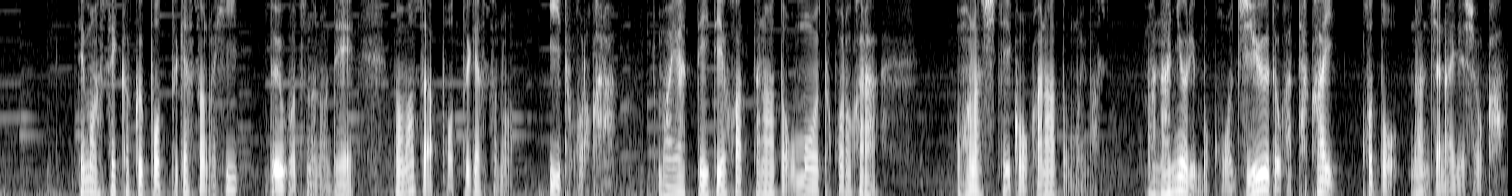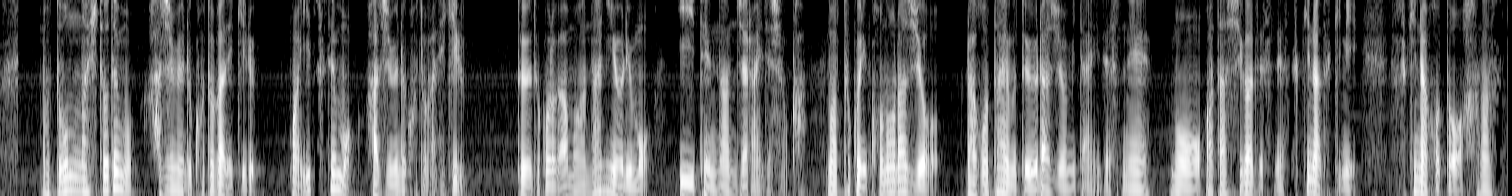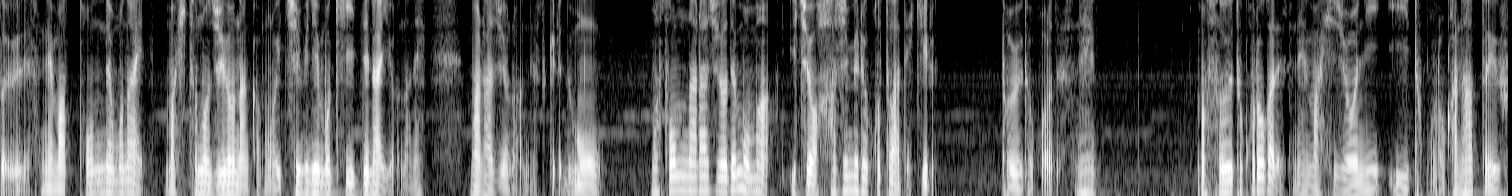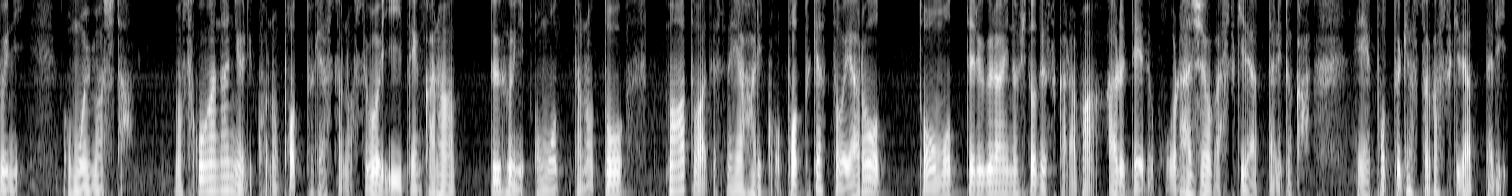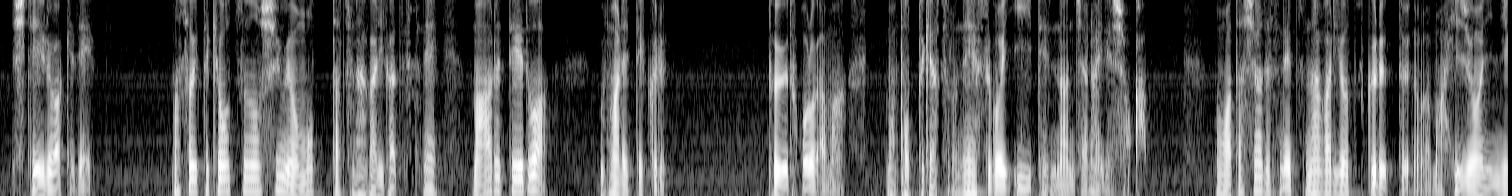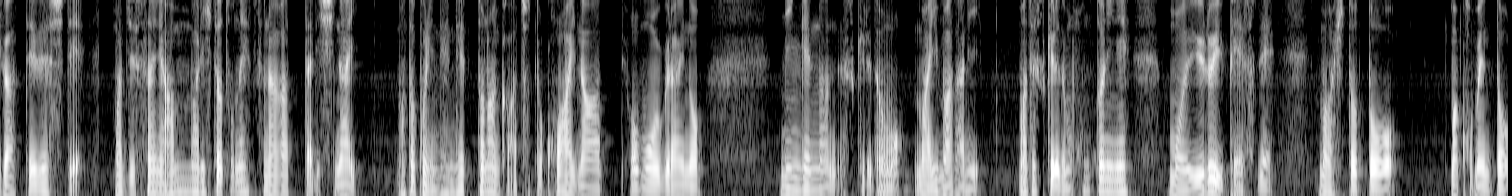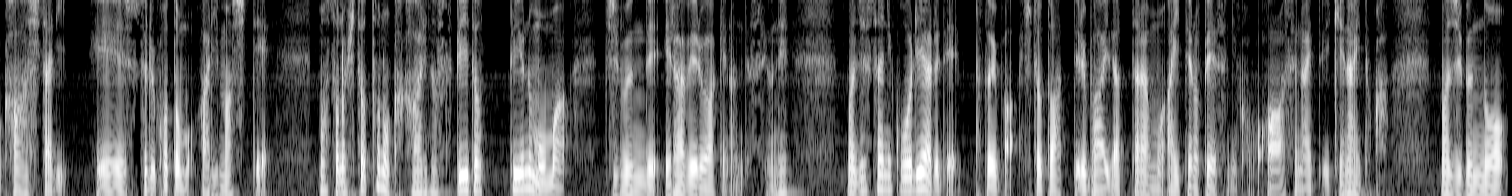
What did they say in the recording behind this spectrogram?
で、まあ、せっかくポッドキャストの日ということなので、まあ、まずはポッドキャストのいいところから、まあ、やっていてよかったなと思うところからお話ししていこうかなと思います。まあ、何よりもこう自由度が高いことなんじゃないでしょうか。まあ、どんな人でも始めることができる。まあ、いつでも始めることができる。というところが、まあ何よりもいい点なんじゃないでしょうか。まあ特にこのラジオラゴタイムというラジオみたいにですね、もう私がですね、好きな時に好きなことを話すというですね、まあとんでもない、まあ人の需要なんかも1ミリも聞いてないようなね、まあラジオなんですけれども、まあそんなラジオでもまあ一応始めることはできるというところですね。まあそういうところがですね、まあ非常にいいところかなというふうに思いました。まあそこが何よりこのポッドキャストのすごいいい点かなというふうに思ったのと、まああとはですね、やはりこう、ポッドキャストをやろうと思ってるぐらいの人ですから、まあ、ある程度こう、ラジオが好きだったりとか、えー、ポッドキャストが好きだったりしているわけで、まあ、そういった共通の趣味を持ったつながりがですね、まあ、ある程度は生まれてくるというところが、まあ、まあ、ポッドキャストのね、すごいいい点なんじゃないでしょうか。まあ、私はですね、つながりを作るというのが、まあ、非常に苦手でして、まあ、実際にあんまり人とね、つながったりしない。まあ、特にね、ネットなんかはちょっと怖いなって思うぐらいの、人間なんですけれども、まあ未だに。まあですけれども本当にね、もう緩いペースで、まあ人と、まあコメントを交わしたり、えー、することもありまして、まあその人との関わりのスピードっていうのもまあ自分で選べるわけなんですよね。まあ実際にこうリアルで、例えば人と会ってる場合だったらもう相手のペースにこう合わせないといけないとか、まあ自分の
